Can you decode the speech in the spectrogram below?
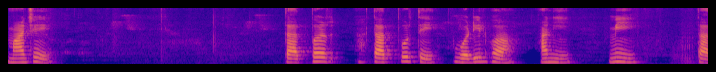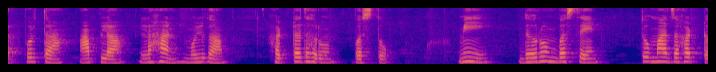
माझे तात्पर तात्पुरते वडील व्हा आणि मी तात्पुरता आपला लहान मुलगा हट्ट धरून बसतो. मी धरून बसेन तो माझा हट्ट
